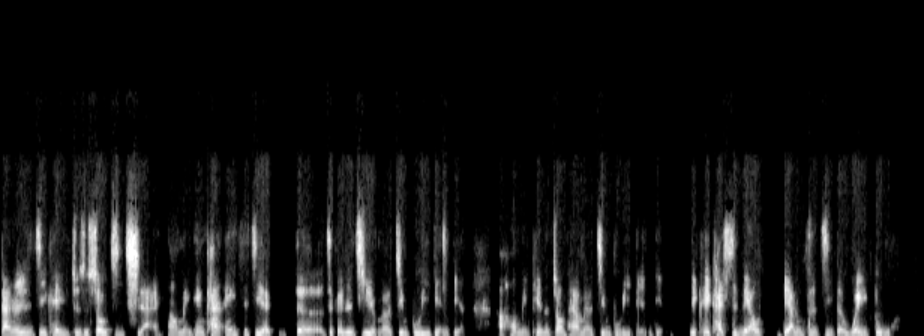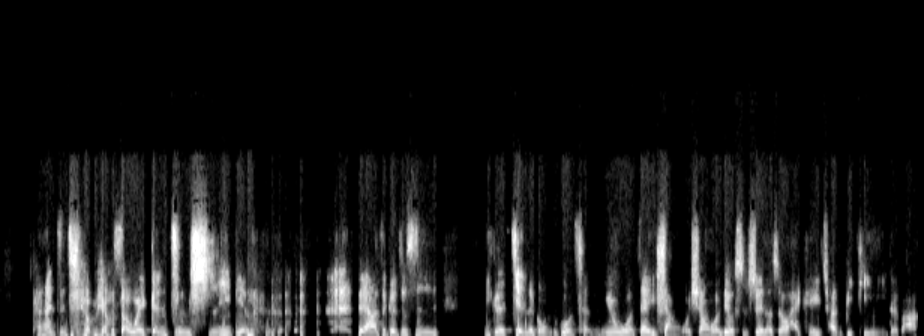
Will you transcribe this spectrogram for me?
感恩日记可以就是收集起来，然后每天看，哎，自己的这个日记有没有进步一点点，然后每天的状态有没有进步一点点，也可以开始量量自己的维度。看看自己有没有稍微更紧实一点，对啊，这个就是一个建的工过程。因为我在想，我希望我六十岁的时候还可以穿比基尼，对吧？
